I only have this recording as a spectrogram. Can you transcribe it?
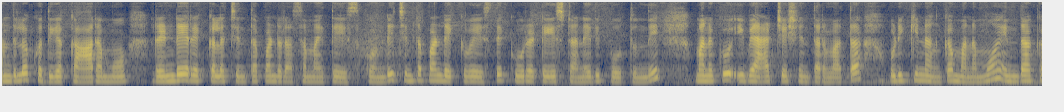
అందులో కొద్దిగా కారము రెండే రెక్కల చింతపండు రసం అయితే వేసుకోండి. చింతపండు ఎక్కువ వేస్తే కూర టేస్ట్ అనేది పోతుంది. మనకు ఇవి యాడ్ చేసిన తర్వాత ఉడికినాక మనము ఇందాక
